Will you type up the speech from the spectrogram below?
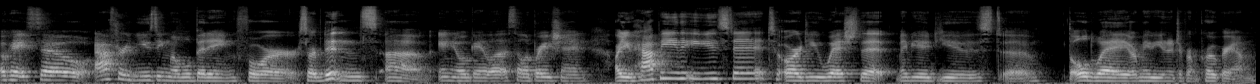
Okay, so after using mobile bidding for Serve Denton's um, annual gala celebration, are you happy that you used it, or do you wish that maybe you'd used uh, the old way, or maybe in a different program?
